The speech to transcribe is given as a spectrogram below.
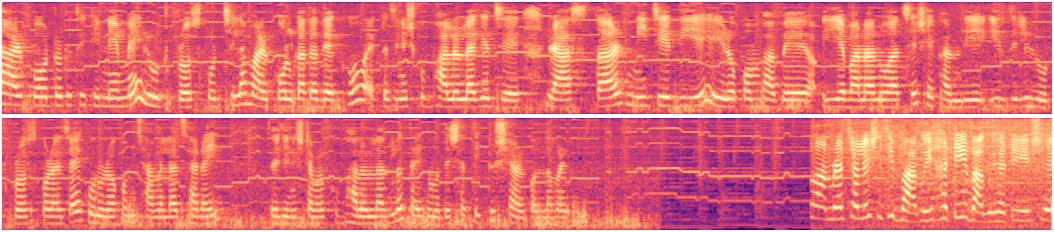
তারপর টোটো থেকে নেমে রুট ক্রস করছিলাম। আর কলকাতা দেখো, একটা জিনিস খুব ভালো লাগে যে, রাস্তার নিচে দিয়ে এরকমভাবে ইয়ে বানানো আছে, সেখান দিয়ে ইজিলি রুট ক্রস করা যায়, কোনো রকম ঝামেলা ছাড়াই। তো এই জিনিসটা আমার খুব ভালো লাগল, তাই তোমাদের সাথে একটু শেয়ার করলাম আর তো আমরা চলে এসেছি বাগুইহাটি। বাগুইহাটি এসে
